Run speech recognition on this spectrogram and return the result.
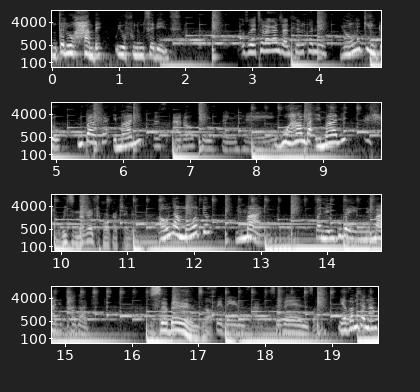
ngicela uhambe uyofuna umsebenzi. Uzoyithola kanjani hlela ukhoneni yonke into impahla imali. This adulting thing hey. Ukuhamba imali. Withi nakayitlhoga awunamoto imali. Fanele kube nemali phakathi. Sebenza. Sebenza. Sebenza. Yava mntanam?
